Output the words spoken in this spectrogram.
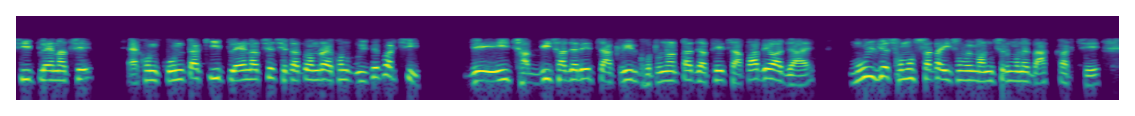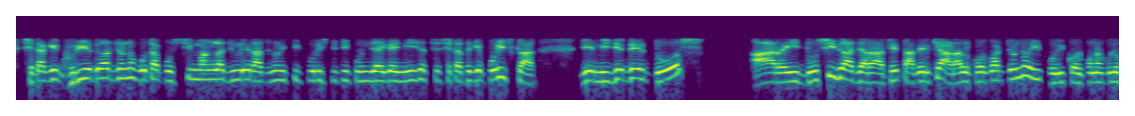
সি প্ল্যান আছে। এখন কোনটা কি প্ল্যান আছে সেটা তো আমরা এখন বুঝতে পারছি যে এই ছাব্বিশ হাজারের চাকরির ঘটনাটা যাতে চাপা দেওয়া যায় মূল যে সমস্যাটা এই সময় মানুষের মনে দাগ কাটছে, সেটাকে ঘুরিয়ে দেওয়ার জন্য গোটা পশ্চিমবাংলা জুড়ে রাজনৈতিক পরিস্থিতি কোন জায়গায় নিয়ে যাচ্ছে সেটা থেকে পরিষ্কার যে নিজেদের দোষ আর এই দোষীরা যারা আছে তাদেরকে আড়াল করবার জন্য এই পরিকল্পনাগুলো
